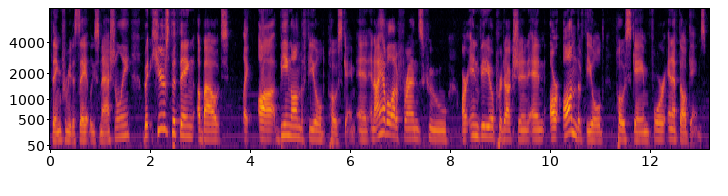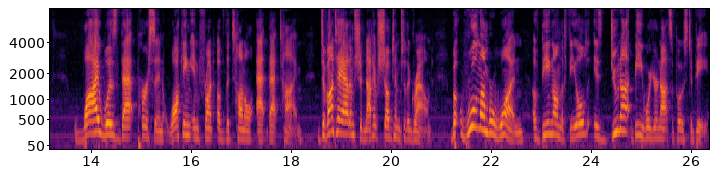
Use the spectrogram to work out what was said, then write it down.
thing for me to say, at least nationally. But here's the thing about like uh, being on the field post game. And and I have a lot of friends who are in video production and are on the field post game for NFL games. Why was that person walking in front of the tunnel at that time? Davante Adams should not have shoved him to the ground. But rule number one of being on the field is do not be where you're not supposed to be.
